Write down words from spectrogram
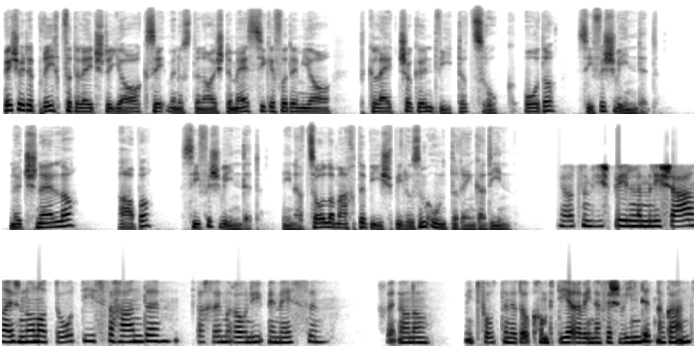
Wie schon in den Bericht der letzten Jahre sieht man aus den neuesten Messungen von dem Jahr, die Gletscher gehen weiter zurück oder sie verschwinden. Nicht schneller, aber sie verschwinden. Nina Zoller macht ein Beispiel aus dem Unterengadin. Ja, zum Beispiel im Lischana ist nur noch Toteis vorhanden. Da können wir auch nichts mehr messen. Ich könnte noch mit Fotos dokumentieren, wie er verschwindet noch ganz.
